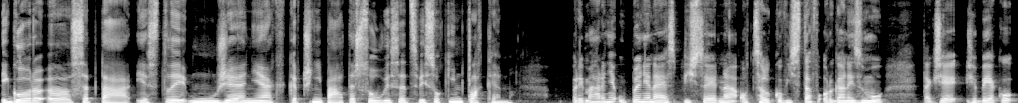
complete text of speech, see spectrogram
Igor eh, se ptá, jestli může nějak krční páteř souviset s vysokým tlakem. Primárně úplně ne, spíš se jedná o celkový stav organismu, takže že by jako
